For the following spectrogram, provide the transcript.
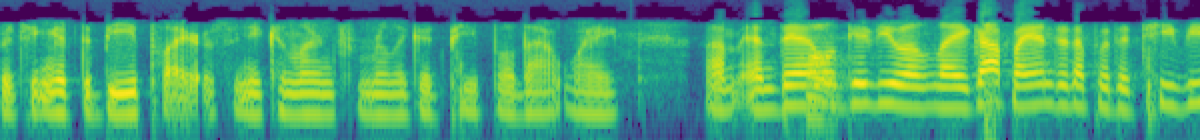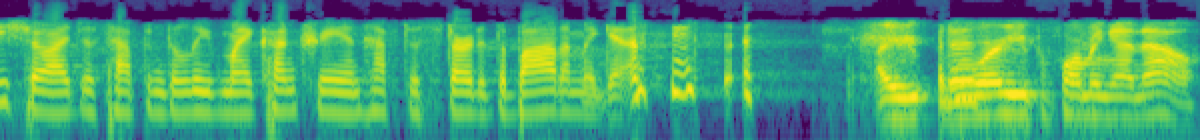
but you can get the B players, and you can learn from really good people that way. Um, and they'll oh. give you a leg up. I ended up with a TV show. I just happened to leave my country and have to start at the bottom again. are you? Was, where are you performing at now?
